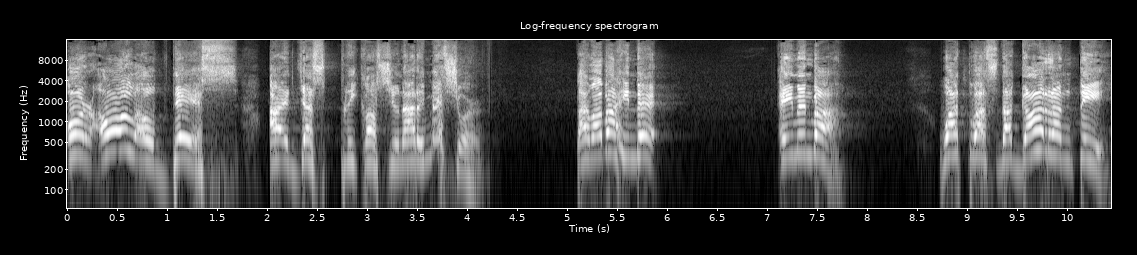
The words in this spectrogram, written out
Or all of this are just precautionary measure? Tama ba? Hindi. Amen ba? What was the guarantee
